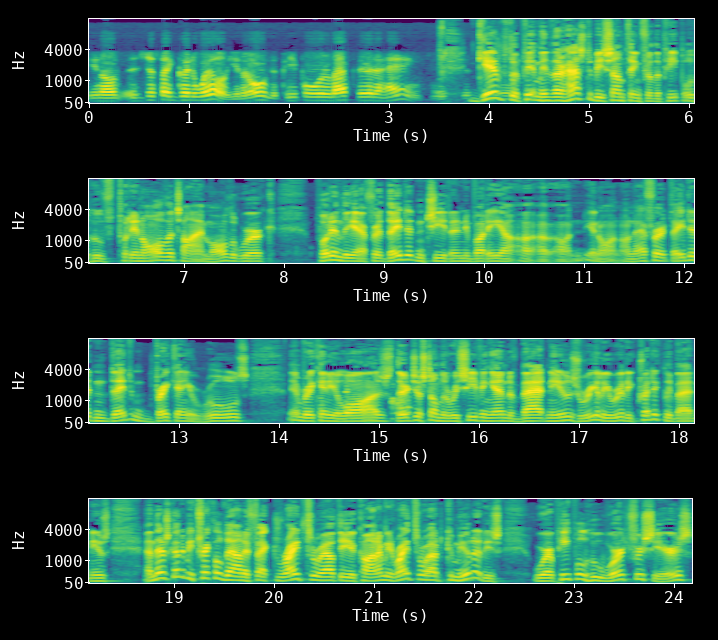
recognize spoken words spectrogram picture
you know, it's just like Goodwill. You know, the people were left there to hang. Just, Give uh, the, I mean, there has to be something for the people who've put in all the time, all the work, put in the effort. They didn't cheat anybody uh, uh, on, you know, on, on effort. They didn't, they didn't break any rules. They didn't break any laws. They're just on the receiving end of bad news, really, really critically bad news. And there's going to be trickle down effect right throughout the economy, right throughout communities where people who worked for Sears,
